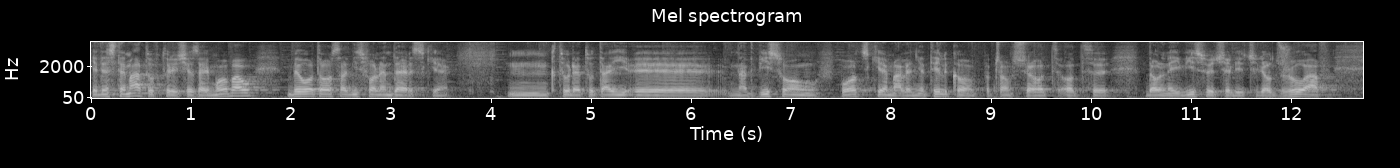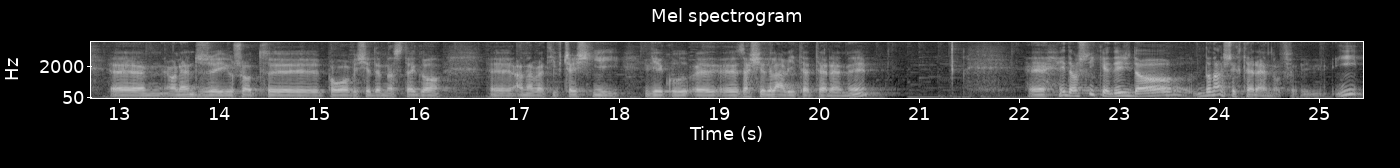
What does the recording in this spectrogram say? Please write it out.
jeden z tematów, który się zajmował, było to osadnictwo lenderskie mm, które tutaj y, nad Wisłą, w Płockiem, ale nie tylko, począwszy od, od Dolnej Wisły, czyli, czyli od Żuław, Olędrzy już od połowy XVII, a nawet i wcześniej wieku zasiedlali te tereny. E, I doszli kiedyś do, do naszych terenów. I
